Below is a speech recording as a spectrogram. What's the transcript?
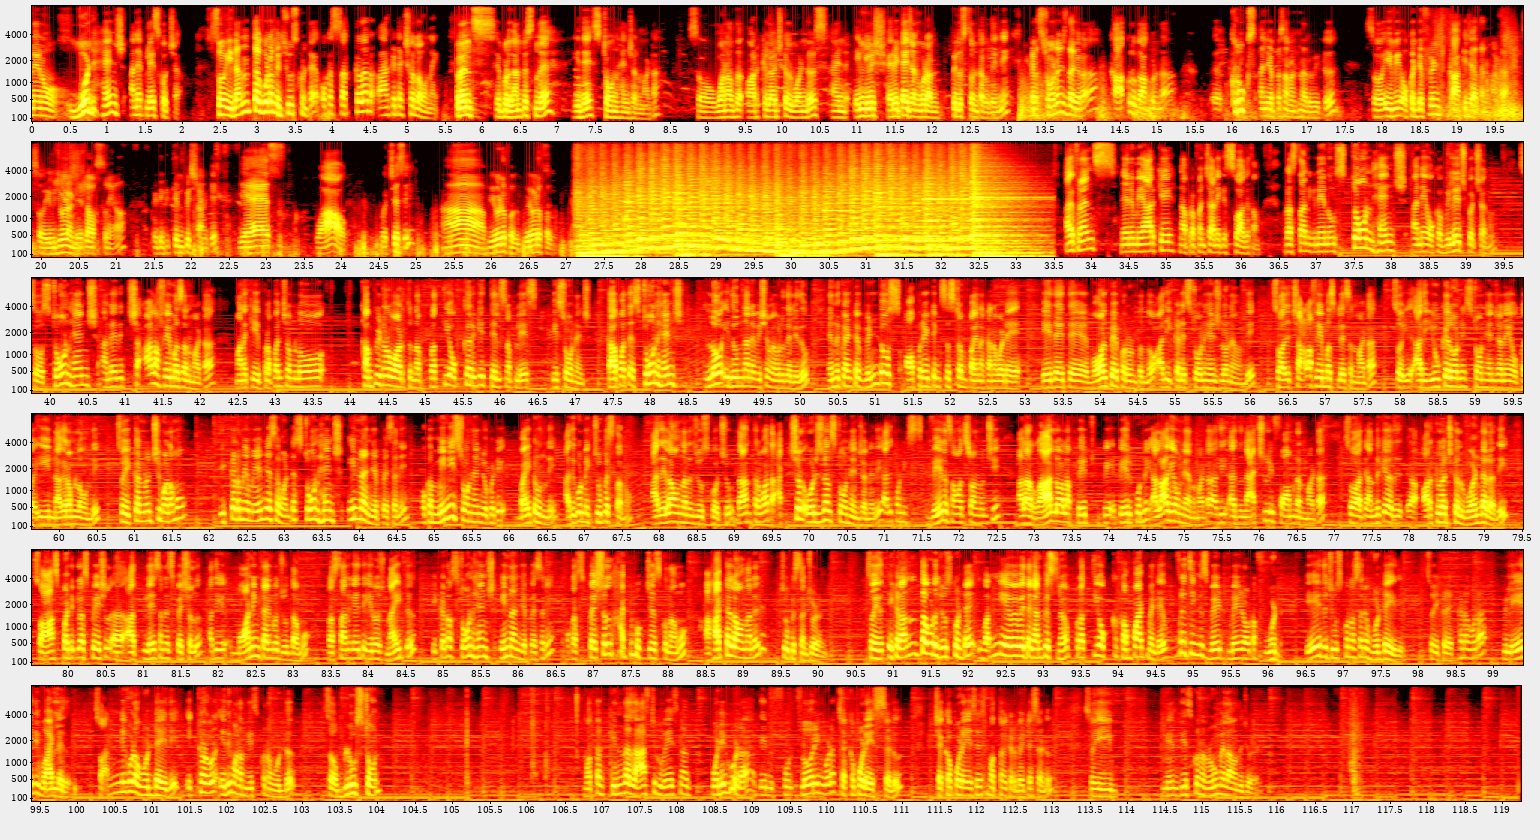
ఇప్పుడు నేను would henge అనే ప్లేస్కి వచ్చా. సో ఇదంతా కూడా మీరు చూసుకుంటే ఒక సర్కులర్ ఆర్కిటెక్చర్లో ఉన్నాయి. ఫ్రెండ్స్ ఇప్పుడు కనిపిస్తుంది. ఇదే స్టోన్ హెంజ్ అనమాట so one of the archaeological wonders and English heritage అని కూడా పిలుస్తుంటారు దీన్ని. ఇక్కడ స్టోన్ హెంజ్ దగ్గర కాకులు కాకుండా uh, క్రూక్స్ అని చెప్పేసి అని అంటున్నారు వీటి. సో ఇవి ఒక డిఫరెంట్ కాకి జాత అనమాట సో ఇవి చూడండి ఎట్లా వస్తున్నాయో వీటికి తినిపించడానికి. Yes wow. వచ్చేసి? Beautiful beautiful. హాయ్ ఫ్రెండ్స్ నేను మీ ఆర్కే నా ప్రపంచానికి స్వాగతం. ప్రస్తుతానికి నేను స్టోన్ హెంజ్ అనే ఒక విలేజ్కి వచ్చాను. సో స్టోన్ హెంజ్ అనేది చాలా ఫేమస్ అనమాట మనకి ప్రపంచంలో కంప్యూటర్ వాడుతున్న ప్రతి ఒక్కరికి తెలిసిన ప్లేస్ ఈ స్టోన్ హెంజ్ కాకపోతే స్టోన్ హెంజ్ లో ఇది ఉందనే విషయం ఎవరు తెలీదు. ఎందుకంటే విండోస్ ఆపరేటింగ్ సిస్టమ్ పైన కనబడే ఏదైతే వాల్పేపర్ ఉంటుందో అది ఇక్కడ స్టోన్ హెంజ్లోనే ఉంది. సో అది చాలా ఫేమస్ ప్లేస్ అనమాట సో అది యూకేలోని స్టోన్ హెంజ్ అనే ఒక ఈ నగరంలో ఉంది. సో ఇక్కడ నుంచి మనము ఇక్కడ మేము ఏం చేసామంటే స్టోన్ హెంజ్ ఇన్ అని చెప్పేసి అని ఒక మినీ స్టోన్ హెంజ్ ఒకటి బయట ఉంది. అది కూడా మీకు చూపిస్తాను. అది ఎలా ఉందనేది చూసుకోవచ్చు. దాని తర్వాత యాక్చువల్ ఒరిజినల్ స్టోన్ హెంజ్ అనేది అది కొన్ని వేల సంవత్సరాల నుంచి అలా రాళ్ళు అలా పేర్ పే- పేర్కొని అలాగే ఉన్నాయి అనమాట అది అది న్యాచురలీ ఫార్మ్డ్ అనమాట సో అది అందుకే అది ఆర్కలాజికల్ వండర్ అది. సో ఆ పర్టికులర్ స్పెషల్ ఆ ప్లేస్ అనేది స్పెషల్ అది మార్నింగ్ టైంలో చూద్దాము. ప్రస్తుతానికైతే ఈరోజు నైట్ ఇక్కడ స్టోన్ హెంజ్ ఇన్ అని చెప్పేసి అని ఒక స్పెషల్ హట్ బుక్ చేసుకున్నాము. ఆ హట్ ఎలా ఉందనేది చూపిస్తాను చూడండి. సో ఇది ఇక్కడ అంతా కూడా చూసుకుంటే ఇవన్నీ ఏవేవైతే కనిపిస్తున్నాయో ప్రతి ఒక్క compartment everything is made made out of wood ఏది చూసుకున్నా సరే వుడ్ ఇది. సో ఇక్కడ ఎక్కడ కూడా వీళ్ళు ఏది వాడలేదు. సో అన్నీ కూడా వుడ్ ఇది. ఇక్కడ కూడా ఇది మనం తీసుకున్న వుడ్ సో బ్లూ స్టోన్ మొత్తం కింద లాస్ట్కి వేసిన పొడి కూడా దీని ఫ్లోరింగ్ కూడా చెక్క పొడి వేస్తాడు. చెక్క పొడి వేసేసి మొత్తం ఇక్కడ పెట్టేశాడు. సో ఈ మేము తీసుకున్న రూమ్ ఎలా ఉంది చూడండి.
